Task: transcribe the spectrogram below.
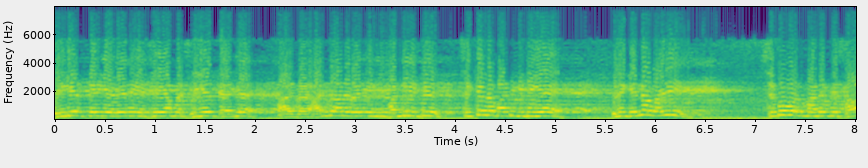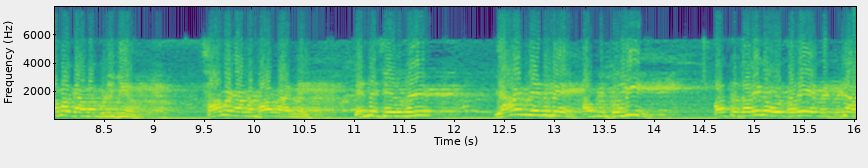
செய்யற்கைய வேலையை செய்யாம செய்யற்கைய அரிதான வேலையை நீ பண்ணிட்டு சிக்கல்ல மாட்டிக்கிட்டீங்க இதுக்கு என்ன வழி? சிவபெருமானுக்கு சாமகானம் பிடிக்கும் சாமகானம் பாடுறான்னு என்ன செய்வது? யார் வேணுமே? அப்படி சொல்லி பத்து தலையில ஒரு தலையை வெட்டினா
